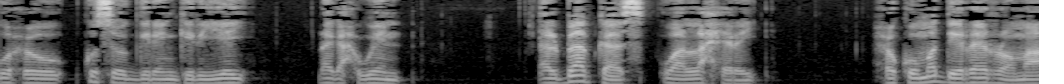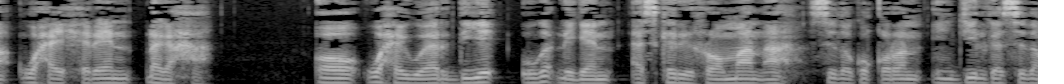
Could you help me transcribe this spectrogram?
wuxuu ku soo gerengeriyey dhagax weyn. Albaabkaas waa la xidhay xukuumaddii reer rooma waxay xidheen dhagaxa oo waxay waardiye uga dhigeen askari roomaan ah sida ku qoran injiilka sida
